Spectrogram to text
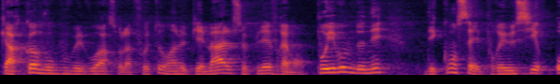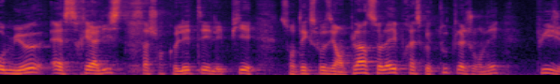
car comme vous pouvez le voir sur la photo, hein, le pied mâle se plaît vraiment. Pourriez-vous me donner des conseils pour réussir au mieux? Est-ce réaliste, sachant que l'été, les pieds sont exposés en plein soleil presque toute la journée? Puis-je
